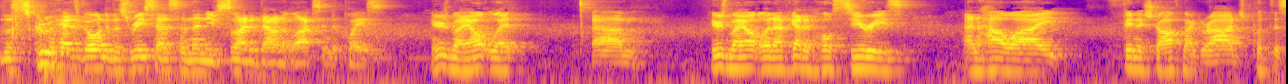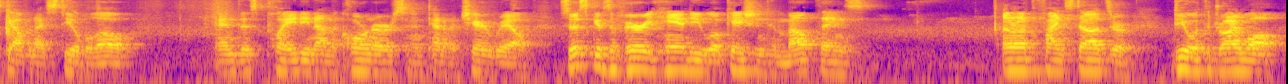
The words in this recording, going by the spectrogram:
the screw heads go into this recess and then you slide it down, it locks into place. Here's my outlet. Um, here's my outlet. I've got a whole series on how I finished off my garage, put this galvanized steel below and this plating on the corners and kind of a chair rail. So this gives a very handy location to mount things. I don't have to find studs or deal with the drywall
